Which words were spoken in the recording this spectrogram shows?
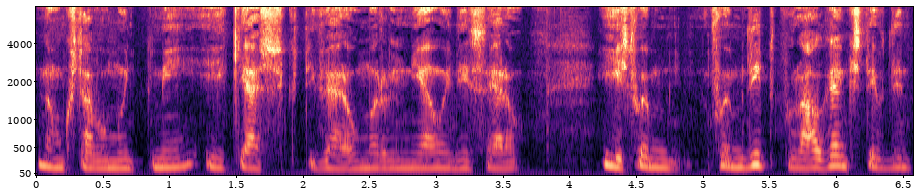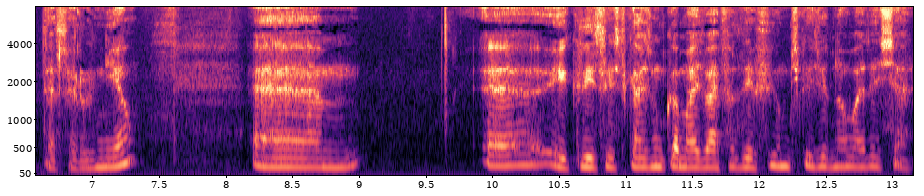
não gostavam muito de mim e que acho que tiveram uma reunião e disseram e isto foi-me foi dito por alguém que esteve dentro dessa reunião uh, uh, e que disse este gajo nunca mais vai fazer filmes que a gente não vai deixar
